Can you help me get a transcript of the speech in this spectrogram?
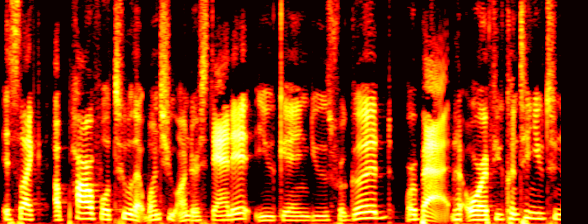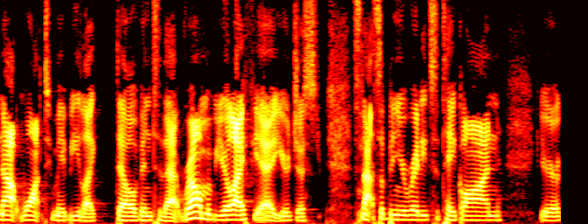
It's like a powerful tool that once you understand it, you can use for good or bad. Or if you continue to not want to maybe like delve into that realm of your life yet, you're just, it's not something you're ready to take on. You're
